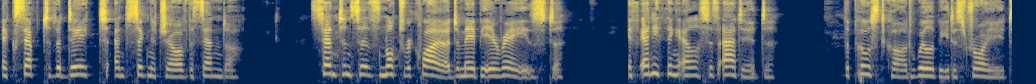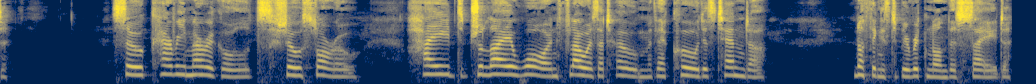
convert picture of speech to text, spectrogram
except the date and signature of the sender. Sentences not required may be erased. If anything else is added, the postcard will be destroyed. So carry marigolds, show sorrow, hide July war in flowers at home, their code is tender. Nothing is to be written on this side,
